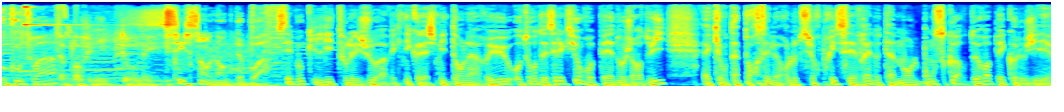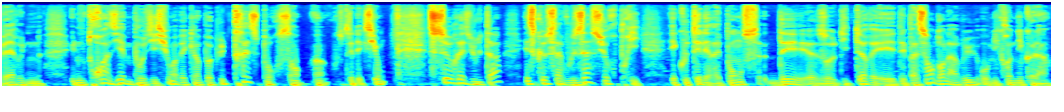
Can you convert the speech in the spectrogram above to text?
Au comptoir, t'as pas fini de tourner. c'est sans langue de bois. C'est vous qui le dites tous les jours avec Nicolas Schmitt dans la rue, autour des élections européennes aujourd'hui, euh, qui ont apporté leur lot de surprises, c'est vrai, notamment le bon score d'Europe Écologie Les Verts, une, une troisième position avec un peu plus de 13% hein, aux élections. Ce résultat, est-ce que ça vous a surpris? Écoutez les réponses des euh, auditeurs et des passants dans la rue, au micro de Nicolas.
